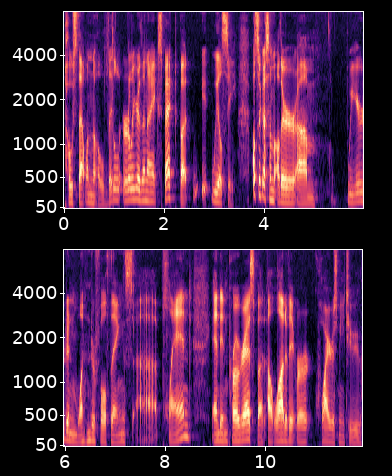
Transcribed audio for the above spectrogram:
post that one a little earlier than I expect, but we'll see. Also got some other um, weird and wonderful things uh, planned and in progress, but a lot of it requires me to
